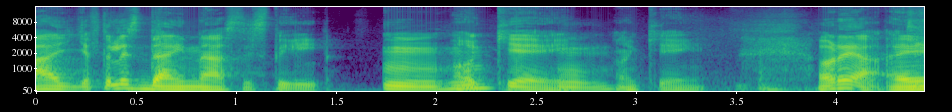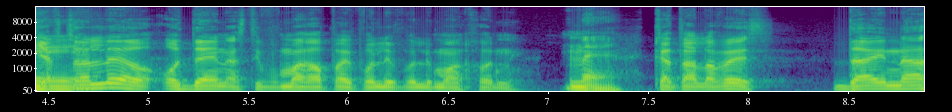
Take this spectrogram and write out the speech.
Α, γι' αυτό λες Dynasty style. Μμμ. OK, OK. Ωραία. Και Ε, γι' αυτό λέω ο Dynasty που με αγαπάει πολύ πολύ μ' αγχώνει. Ναι. Κατάλαβες; Dynasty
